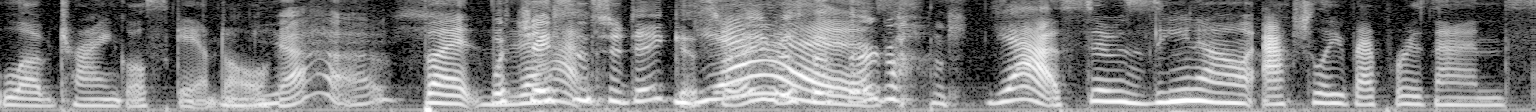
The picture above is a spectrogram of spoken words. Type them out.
love triangle scandal. Yes. But with that, Jason Sudeikis, yes. right? Was the third one. Yeah. So Zeno actually represents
